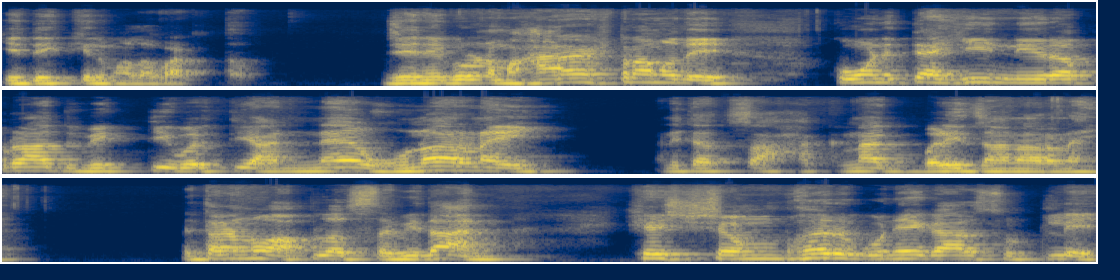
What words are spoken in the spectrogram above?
हे देखील मला वाटतं. जेणेकरून महाराष्ट्रामध्ये कोणत्याही निरपराध व्यक्तीवरती अन्याय होणार नाही आणि त्याचा हकनाक बळी जाणार नाही. मित्रांनो आपलं संविधान हे शंभर गुन्हेगार सुटले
